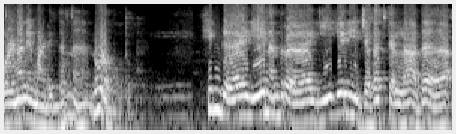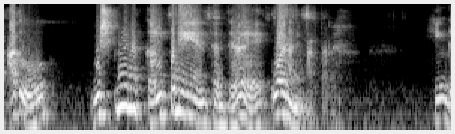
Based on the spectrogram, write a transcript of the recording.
ವರ್ಣನೆ ಮಾಡಿದ್ದನ್ನ ನೋಡಬಹುದು ಹಿಂಗ ಏನಂದ್ರ ಈಗೇನು ಈ ಜಗತ್ತೆಲ್ಲ ಅದ, ಅದು ವಿಷ್ಣುವಿನ ಕಲ್ಪನೆ ಅಂತಂತೇಳಿ ವರ್ಣನೆ ಮಾಡ್ತಾರೆ. ಹಿಂಗ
